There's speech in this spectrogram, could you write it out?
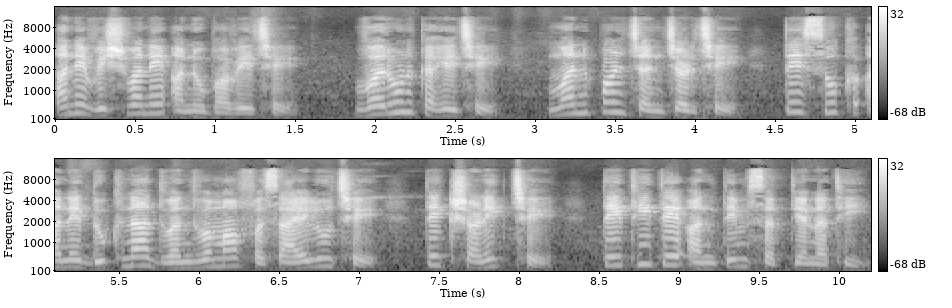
અને વિશ્વને અનુભવે છે. વરુણ કહે છે, મન પણ ચંચળ છે, તે સુખ અને દુઃખના દ્વંદ્વમાં ફસાયેલું છે, તે ક્ષણિક છે, તેથી તે અંતિમ સત્ય નથી.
